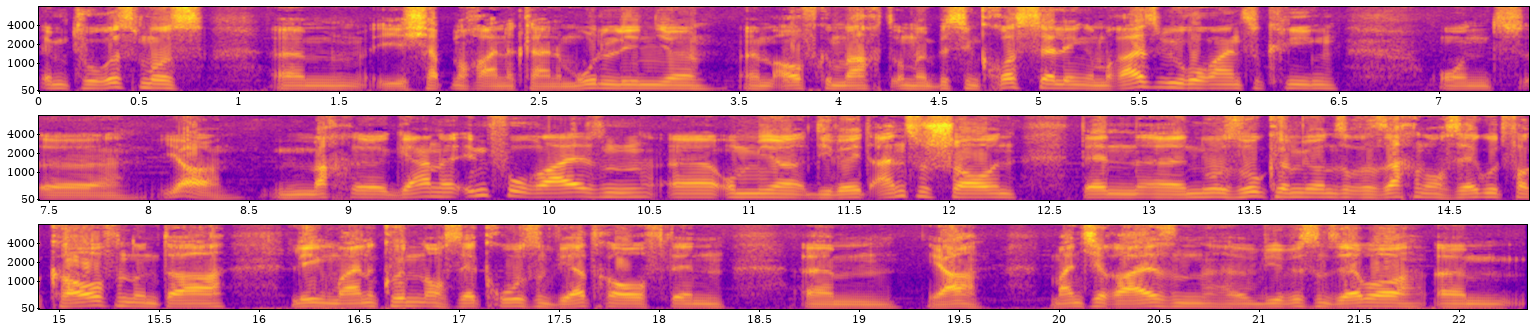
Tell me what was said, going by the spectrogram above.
im Tourismus. Ähm, ich habe noch eine kleine Modelinie ähm, aufgemacht, um ein bisschen Cross-Selling im Reisebüro reinzukriegen. Und äh, ja, mache gerne Inforeisen, äh, um mir die Welt anzuschauen, denn äh, nur so können wir unsere Sachen auch sehr gut verkaufen und da legen meine Kunden auch sehr großen Wert drauf, denn ähm, ja, manche Reisen, äh, wir wissen selber, ähm,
